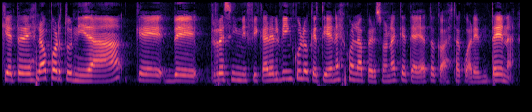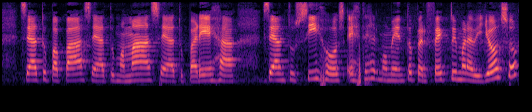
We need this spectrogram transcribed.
que te des la oportunidad que de resignificar el vínculo que tienes con la persona que te haya tocado esta cuarentena, sea tu papá, sea tu mamá, sea tu pareja, sean tus hijos, este es el momento perfecto y maravilloso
